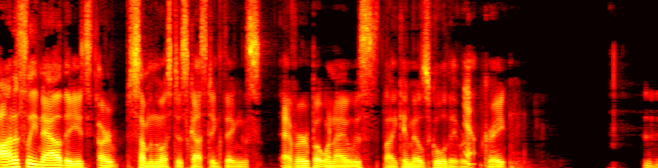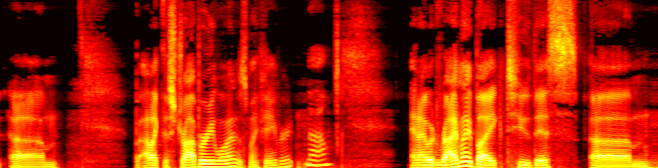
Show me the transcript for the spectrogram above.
honestly, now these are some of the most disgusting things ever. But when I was like in middle school, they were Yeah. great. Um, but I like the strawberry one. It was my favorite. No. And I would ride my bike to this um,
